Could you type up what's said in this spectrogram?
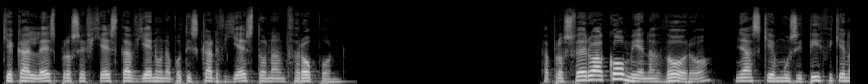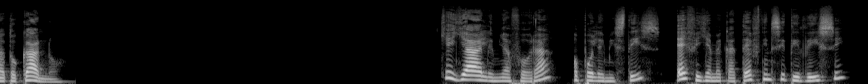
και καλές προσευχές θα βγαίνουν από τις καρδιές των ανθρώπων. Θα προσφέρω ακόμη ένα δώρο μιας και μου ζητήθηκε να το κάνω. Και για άλλη μια φορά, ο πολεμιστής έφυγε με κατεύθυνση τη Δύση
